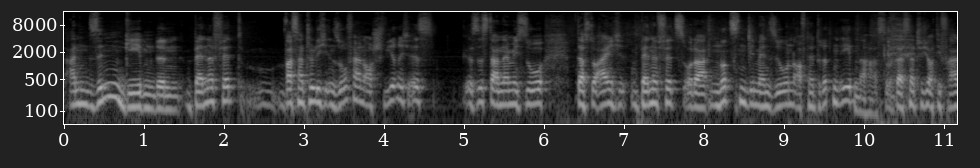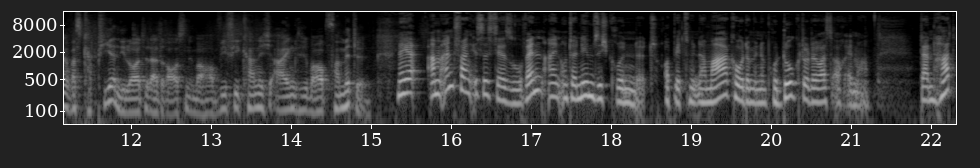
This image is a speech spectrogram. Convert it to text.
einen sinngebenden Benefit, was natürlich insofern auch schwierig ist, es ist dann nämlich so, dass du eigentlich Benefits oder Nutzendimensionen auf der dritten Ebene hast. Und da ist natürlich auch die Frage, was kapieren die Leute da draußen überhaupt? Wie viel kann ich eigentlich überhaupt vermitteln? Naja, am Anfang ist es ja so, wenn ein Unternehmen sich gründet, ob jetzt mit einer Marke oder mit einem Produkt oder was auch immer, dann hat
